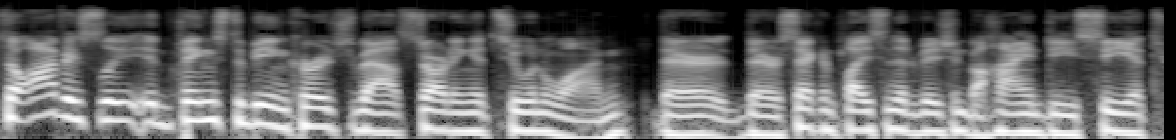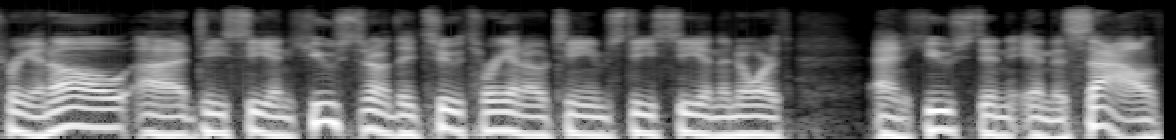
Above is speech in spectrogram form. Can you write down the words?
So obviously, things to be encouraged about. Starting at two and one, they're they're second place in the division behind DC at three and zero. Oh. Uh, DC and Houston are the two three and zero oh teams. DC in the north and Houston in the South.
